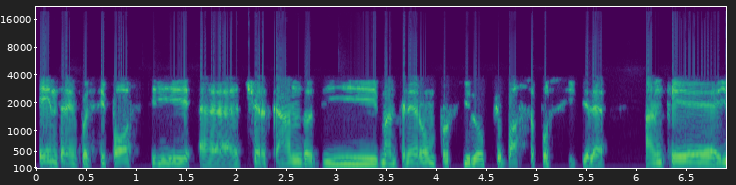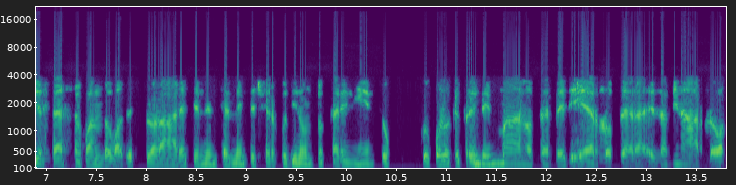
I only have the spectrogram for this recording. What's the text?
entra in questi posti eh, cercando di mantenere un profilo più basso possibile. Anche io stesso quando vado a esplorare tendenzialmente cerco di non toccare niente, quello che prendo in mano per vederlo, per esaminarlo,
